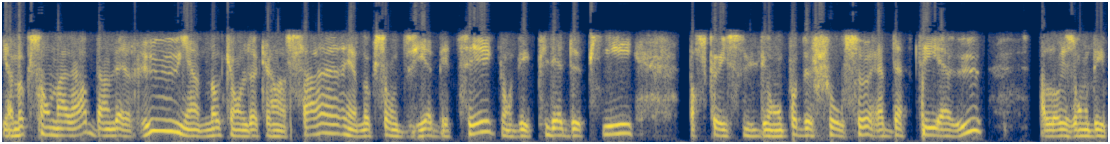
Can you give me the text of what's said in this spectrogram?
il y en a qui sont malades dans la rue, il y en a qui ont le cancer, il y en a qui sont diabétiques, qui ont des plaies de pied parce qu'ils n'ont pas de chaussures adaptées à eux. Alors, ils ont des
